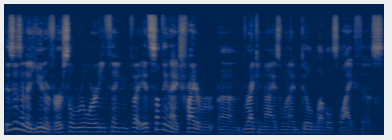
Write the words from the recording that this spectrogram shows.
This isn't a universal rule or anything, but it's something that I try to um, recognize when I build levels like this.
